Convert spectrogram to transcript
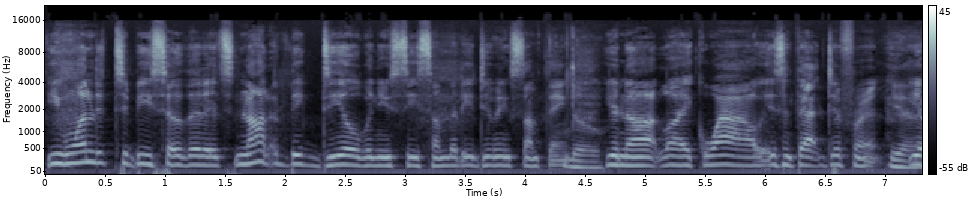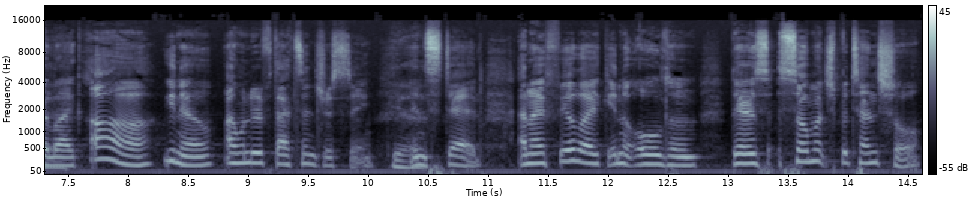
You want it to be so that it's not a big deal when you see somebody doing something. No. You're not like, "Wow, isn't that different?" Yeah. You're like, "Ah, you know, I wonder if that's interesting." Yeah. instead. And I feel like in Oldham, there's so much potential.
